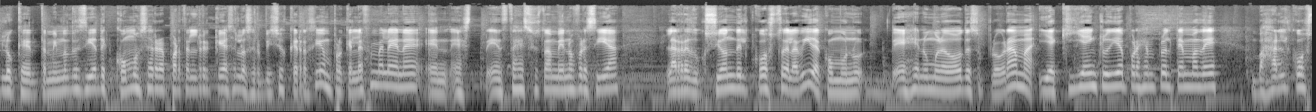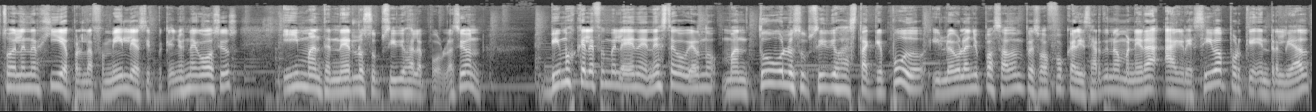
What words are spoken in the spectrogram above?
lo que también nos decía de cómo se reparte la riqueza y los servicios que reciben, porque el FMLN en, esta gestión también ofrecía la reducción del costo de la vida como eje número dos de su programa. Y aquí ya incluía, por ejemplo, el tema de bajar el costo de la energía para las familias y pequeños negocios y mantener los subsidios a la población. Vimos que el FMLN en este gobierno mantuvo los subsidios hasta que pudo y luego el año pasado empezó a focalizar de una manera agresiva porque en realidad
